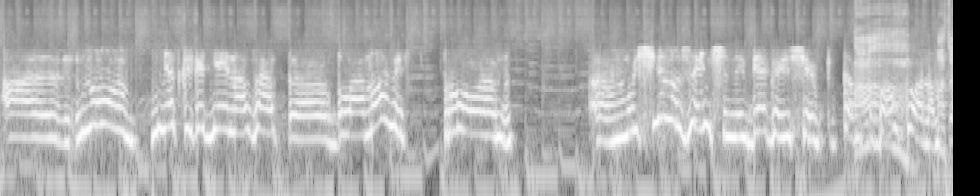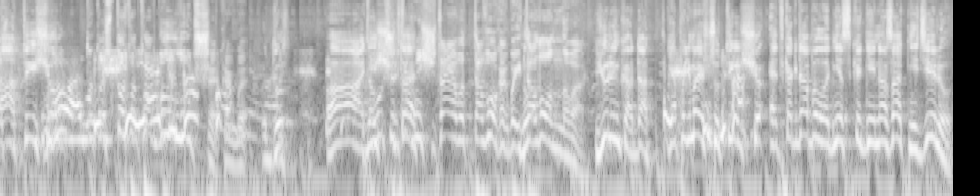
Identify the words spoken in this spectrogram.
А, ну, несколько дней назад э, была новость про мужчину, женщины, бегающие там А, по балконам. а, то есть- А, ты еще... Вот. Ну, то есть кто-то Я там был лучше, как бы. запомнила. А, Да не лучше, считай... не считая вот того, как Ну, бы, эталонного. Юленька, да, я понимаю, что ты еще... Это когда было? Несколько дней назад, неделю?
